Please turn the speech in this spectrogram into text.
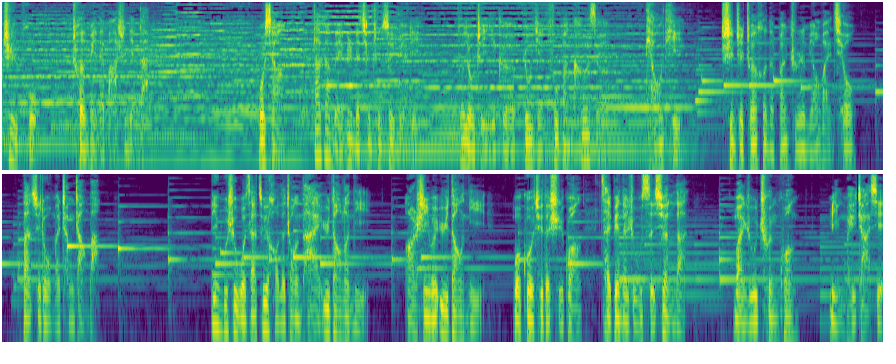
质朴、纯美的八十年代。我想，大概每个人的青春岁月里，都有着一个如严父般苛责、挑剔，甚至专横的班主任苗晚秋。伴随着我们成长吧，并不是我在最好的状态遇到了你，而是因为遇到你，我过去的时光才变得如此绚烂，宛如春光，明媚乍现。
